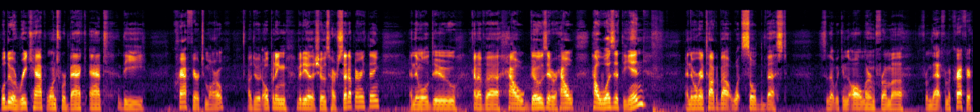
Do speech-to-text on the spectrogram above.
we'll do a recap once we're back at the craft fair tomorrow. I'll do an opening video that shows our setup and everything. And then we'll do kind of uh, how goes it or how how was it at the end and then we're going to talk about what sold the best so that we can all learn from uh, from that from a craft fair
